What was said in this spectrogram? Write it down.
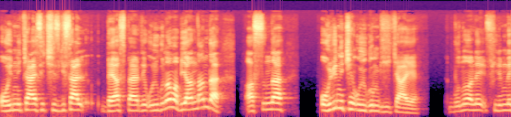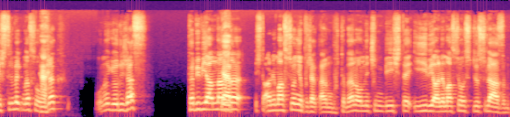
oyun hikayesi çizgisel beyaz perdeye uygun ama bir yandan da aslında oyun için uygun bir hikaye. Bunu hani filmleştirmek nasıl olacak? Onu göreceğiz. Tabii bir yandan ya. da işte animasyon yapacaklar muhtemelen. Onun için bir işte iyi bir animasyon stüdyosu lazım.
